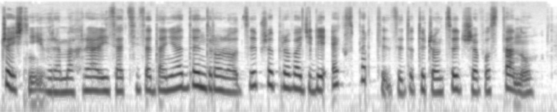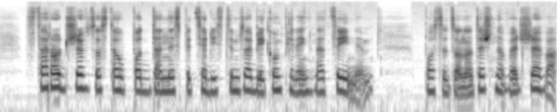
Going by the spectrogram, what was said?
Wcześniej w ramach realizacji zadania dendrolodzy przeprowadzili ekspertyzy dotyczące drzewostanu. Starodrzew został poddany specjalistym zabiegom pielęgnacyjnym. Posadzono też nowe drzewa.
